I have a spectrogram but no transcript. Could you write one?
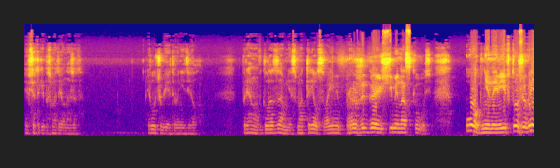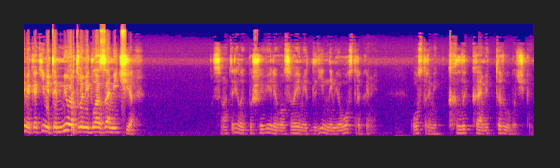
И все-таки посмотрел назад. И лучше бы я этого не делал. Прямо в глаза мне смотрел своими прожигающими насквозь, огненными и в то же время какими-то мертвыми глазами червь. Смотрел и пошевеливал своими длинными остроками, острыми клыками-трубочками.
